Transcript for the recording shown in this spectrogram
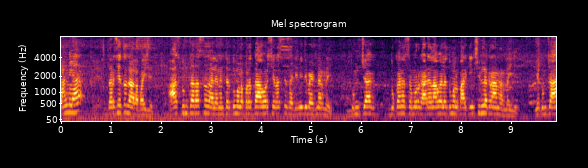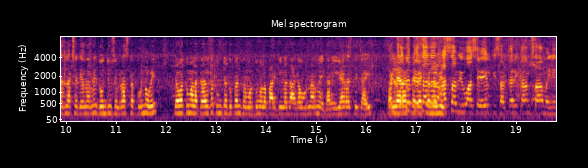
चांगल्या दर्जाचा झाला पाहिजे. आज तुमचा रस्ता झाल्यानंतर तुम्हाला परत दहा वर्ष रस्त्यासाठी निधी भेटणार नाही. तुमच्या दुकानासमोर गाड्या लावायला तुम्हाला पार्किंग शिल्लक राहणार नाहीये. हे तुमच्या आज लक्षात येणार नाही. दोन दिवसांनी रस्ता पूर्ण होईल. तेव्हा तुम्हाला कळेल का तुमच्या दुकानसमोर तुम्हाला पार्किंगला जागा उरणार नाही. कारण या रस्त्याची आई पहिल्या रस्त्यापेक्षा नवीन. असा व्ह्यू असेल की सरकारी काम सहा महिने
